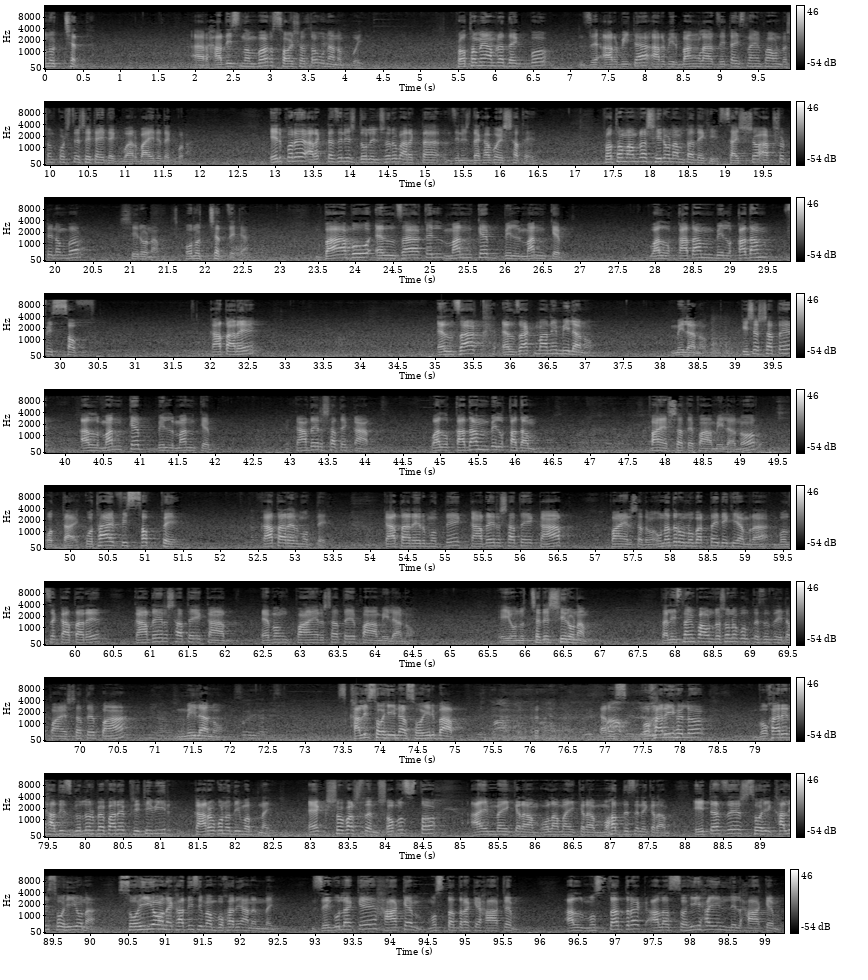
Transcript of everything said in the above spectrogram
অনুচ্ছেদ। আর হাদিস নম্বর ছয়শত উনানব্বই। প্রথমে আমরা দেখব যে আরবিটা, আরবির বাংলা যেটা ইসলামী ফাউন্ডেশন করছে সেটাই দেখব, আর বাইরে দেখব না। এরপরে আরেকটা জিনিস দলিল স্বরূপ আরেকটা জিনিস দেখাবো এর সাথে। প্রথম আমরা শিরোনামটা দেখি, চারশো আটষট্টি নম্বর শিরোনাম, অনুচ্ছেদ যেটা। বাবু এলজাকিল মানকেব বিল মানকেব, ওয়াল কাদাম বিল কাদাম ফিসফ কাতারে এলজাক এলজাক মানে মিলানো মিলানো। কিসের সাথে? আল মানকেব বিল মানকেব। কাঁধের সাথে কাঁধ। ওয়াল কাদাম বিল কাদাম। পায়ের সাথে পা মিলানোর অধ্যায়। কোথায়? ফিসফে কাতারের মধ্যে। কাতারের মধ্যে কাঁধের সাথে কাঁধ, পায়ের সাথে ওনাদের অনুবাদটাই দেখি আমরা। বলছে কাতারে কাঁধের সাথে কাঁধ এবং পায়ের সাথে পা মিলানো। এই অনুচ্ছেদের শিরোনাম। তাহলে ইসলামী ফাউন্ডেশনও বলতেছে যে এটা পায়ের সাথে পা মিলানো। খালি সহি না সহির বাপ? কারণ বোখারি হইল, বোখারির হাদিসগুলোর ব্যাপারে পৃথিবীর কারও কোনো দ্বিমত নাই। একশো পার্সেন্ট সমস্ত আইমাই কেরাম ওলামাই কেরাম, মহাদ্দেসিন কেরাম, এটা যে সহি, খালি সহিও না, সহিও অনেক হাদিস ইমাম বোখারি আনেন নাই। যেগুলাকে হাকেম, মুস্তাদরাকে হাকেম, আল মুস্তাদরাক আলা সহিহাইন লিল হাকেম।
